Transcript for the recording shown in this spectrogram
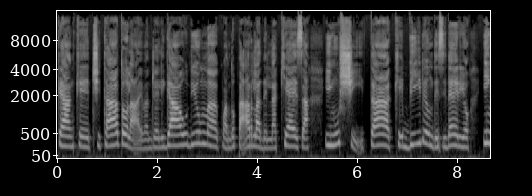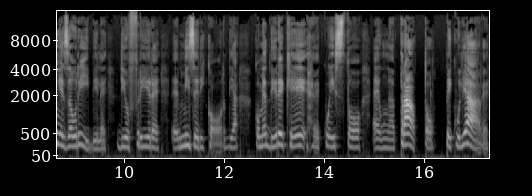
che ha anche citato la Evangeli Gaudium quando parla della Chiesa in uscita che vive un desiderio inesauribile di offrire eh, misericordia, come a dire che eh, questo è un tratto peculiare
